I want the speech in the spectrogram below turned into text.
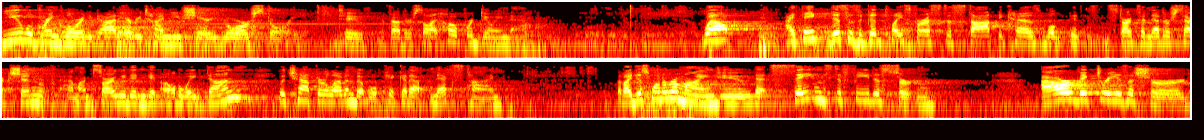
You will bring glory to God every time you share your story, too, with others. So I hope we're doing that. Well, I think this is a good place for us to stop because well, it starts another section. Um, I'm sorry we didn't get all the way done with chapter 11, but we'll pick it up next time. But I just want to remind you that Satan's defeat is certain, our victory is assured,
